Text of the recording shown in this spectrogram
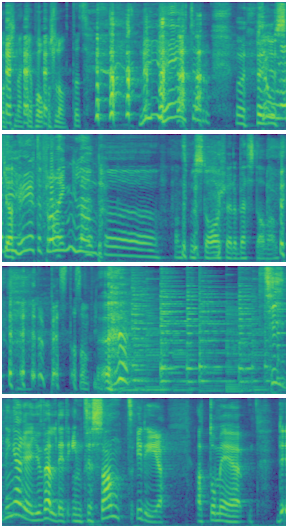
och knacka på på slottet. Nyheter! Stora Ryska. nyheter från England! Ah, hans mustasch är det bästa av allt. Det bästa som finns. Tidningar är ju väldigt intressant i det att de är... Det,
